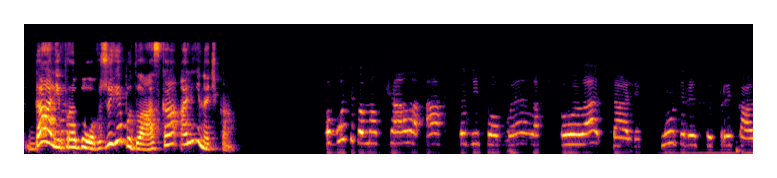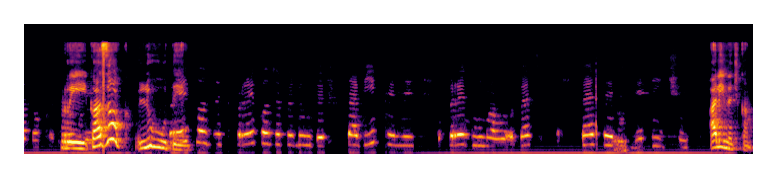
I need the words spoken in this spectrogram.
далі продовжує, будь ласка, Аліночка. Бабуся помовчала, а тоді повела, повела далі мудрих приказок. Приказок лютий. Приказок, приказок люди за віки не придумав без, безліч. Аліночка,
